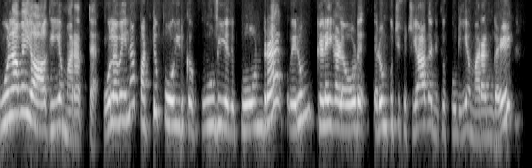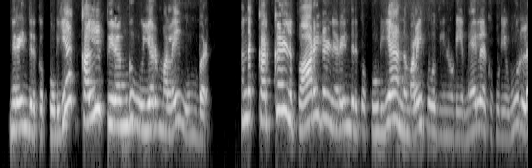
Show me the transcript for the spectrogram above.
உலவை ஆகிய மரத்தை. உலவைனா பட்டு போயிருக்க கூடியது போன்ற வெறும் கிளைகளோடு வெறும் குச்சி குச்சியாக நிற்கக்கூடிய மரங்கள் நிறைந்திருக்கக்கூடிய கல் பிறங்கு உயர்மலை உம்பர். அந்த கற்கள் பாறைகள் நிறைந்திருக்கக்கூடிய அந்த மலைப்பகுதியினுடைய மேல இருக்கக்கூடிய ஊர்ல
